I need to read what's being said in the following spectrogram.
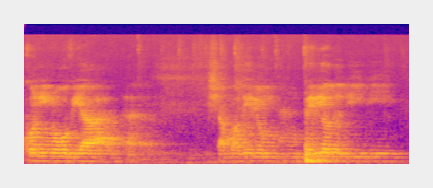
con i nuovi a, a diciamo, avere un, un periodo di, di,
